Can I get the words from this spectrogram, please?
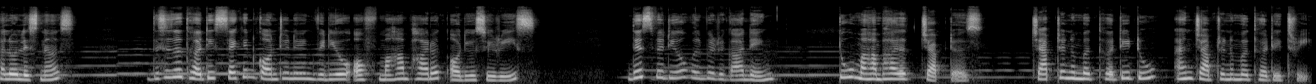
Hello, listeners. This is the 32nd continuing video of Mahabharat audio series. This video will be regarding two Mahabharat chapters, chapter number 32 and chapter number 33.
